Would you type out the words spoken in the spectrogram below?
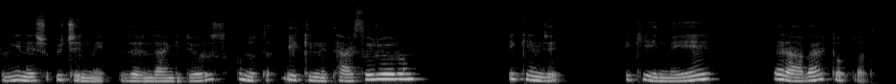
Bakın yine şu üç ilmek üzerinden gidiyoruz. Bunu ilkini ters örüyorum. İkinci iki ilmeği beraber topladım.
